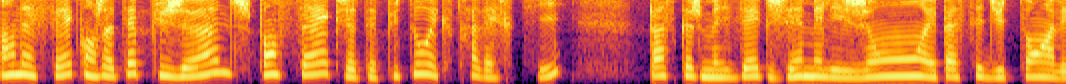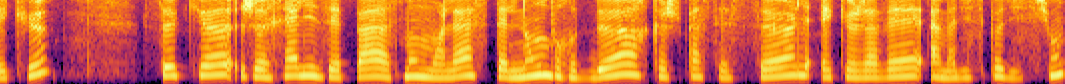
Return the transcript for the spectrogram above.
en effet, quand j'étais plus jeune, je pensais que j'étais plutôt extravertie parce que je me disais que j'aimais les gens et passer du temps avec eux. Ce que je réalisais pas à ce moment-là, c'était le nombre d'heures que je passais seule et que j'avais à ma disposition.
